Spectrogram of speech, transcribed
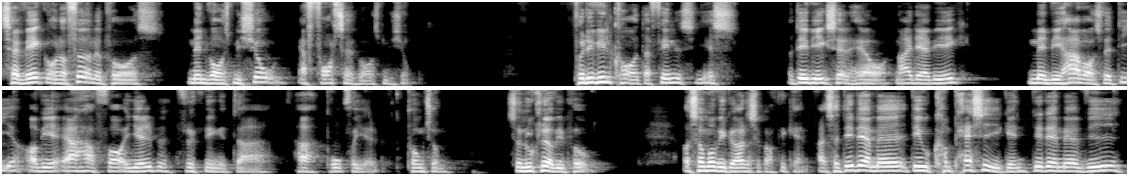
tage væk under fødderne på os, men vores mission er fortsat vores mission. På det vilkår, der findes, yes. Og det er vi ikke selv herover. Nej, det er vi ikke. men vi har vores værdier, og vi er her for at hjælpe flygtninge, der har brug for hjælp. Punktum. Så nu klør vi på. Og så må vi gøre det så godt vi kan. Altså det der med, det er jo kompasset igen. Det der med at vide,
